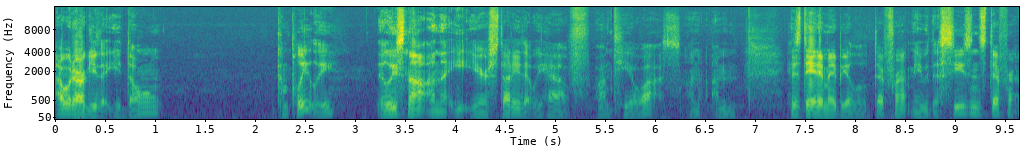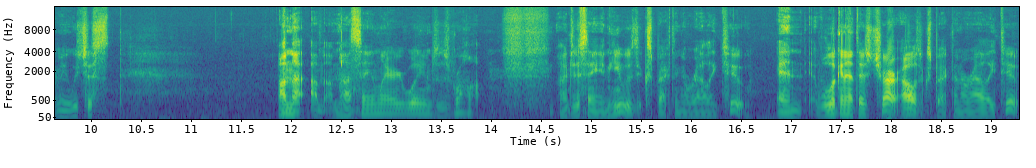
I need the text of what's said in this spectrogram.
I would argue that you don't completely, at least not on the eight-year study that we have on TOS. On, um, his data may be a little different. Maybe the season's different. I mean, we just. I'm not. I'm, I'm not saying Larry Williams is wrong. I'm just saying he was expecting a rally too. And looking at this chart, I was expecting a rally too.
